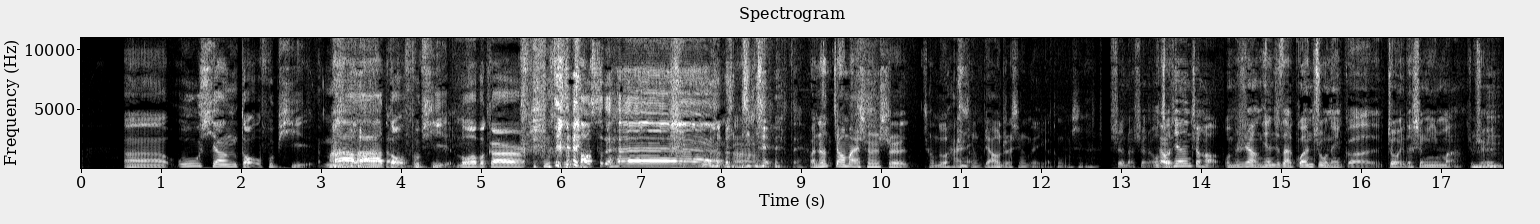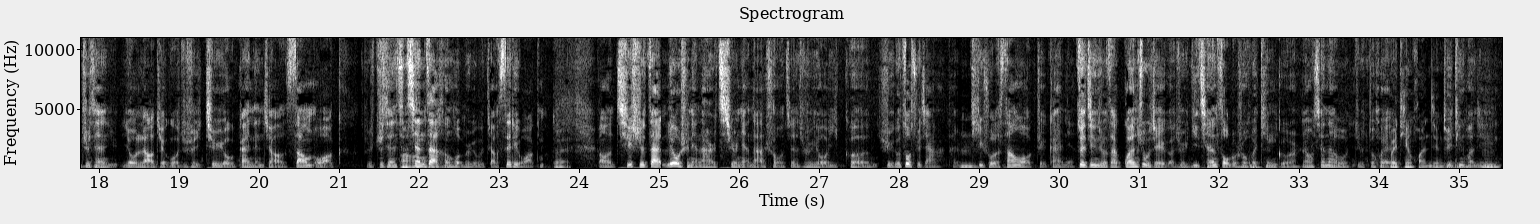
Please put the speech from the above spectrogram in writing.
呃，乌香豆腐皮、麻辣豆腐皮、萝卜干儿，好吃的很。嗯，对，反正叫卖声是成都还挺标志性的一个东西。是的，是的。我昨天正好，我们这两天就在关注那个周围的声音嘛，就是嗯之前有了解过，就是其实有个概念叫 sound walk，就是之前哦现在很火，不是有个叫 city walk 嘛？对，然后其实，在六十年代还是七十年代的时候，我记得就是有一个是一个作曲家，他嗯提出了 sound walk 这个概念。最近就在关注这个，就是以前走路时候会听歌，然后现在我就都会会听环境音，对听环境。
